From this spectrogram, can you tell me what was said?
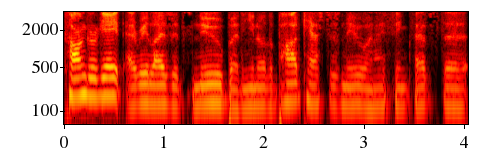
congregate. I realize it's new, but you know the podcast is new, and I think that's the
